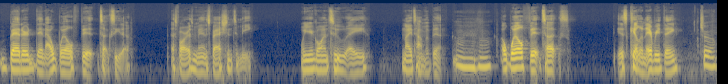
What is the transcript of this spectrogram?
better than a well fit tuxedo as far as men's fashion to me when you're going to a nighttime event. Mm-hmm. A well fit tux is killing everything. True.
